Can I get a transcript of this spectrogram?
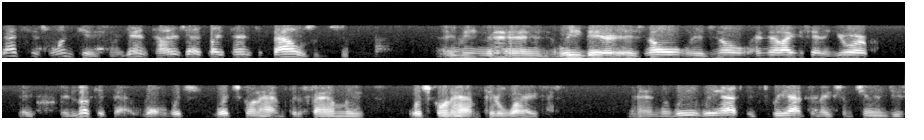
that's just one case. And again, times that by tens of thousands. I mean, uh, we there is no, there's no, and then like I said, in Europe, they they look at that. What what's what's going to happen to the family? What's going to happen to the wife? And we we have to we have to make some changes.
